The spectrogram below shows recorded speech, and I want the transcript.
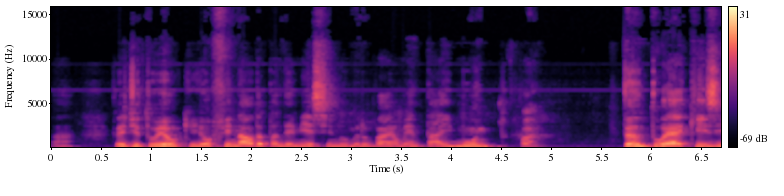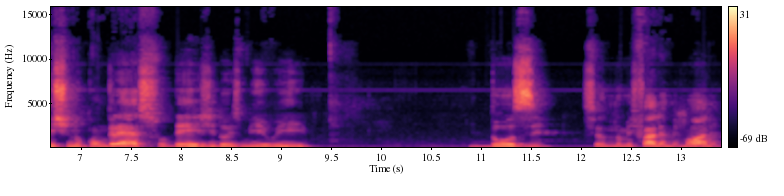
tá? Acredito eu que no final da pandemia esse número vai aumentar e muito. Vai. Tanto é que existe no Congresso, desde 2012, se eu não me falha a memória,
